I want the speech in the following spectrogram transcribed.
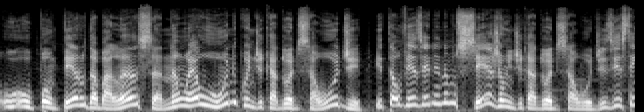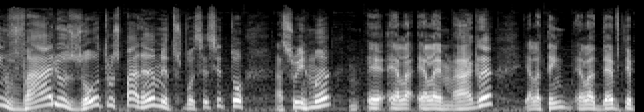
o, o ponteiro da balança não é o único indicador de saúde e talvez ele não seja um indicador de saúde. Existem vários outros parâmetros. Você citou a sua irmã, é, ela, ela é magra, ela tem, ela deve ter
